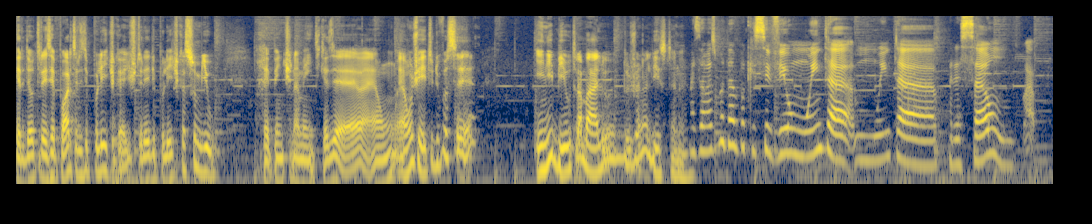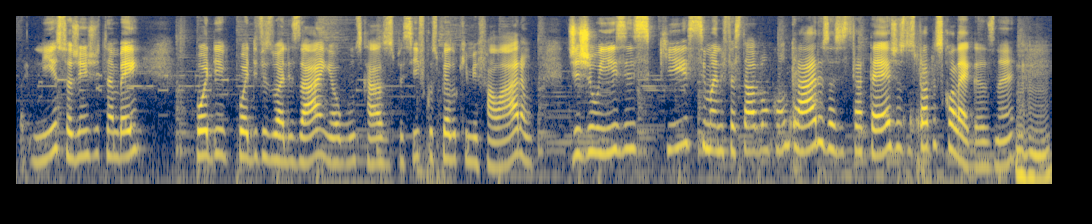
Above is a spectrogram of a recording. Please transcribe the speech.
perdeu três repórteres de política, a editoria de política sumiu repentinamente. Quer dizer, é, é um, é um jeito de você inibir o trabalho do jornalista, né? Mas ao mesmo tempo que se viu muita, muita pressão ah, nisso, a gente também pôde, pôde visualizar, em alguns casos específicos, pelo que me falaram, de juízes que se manifestavam contrários às estratégias dos próprios colegas, né? Uhum.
